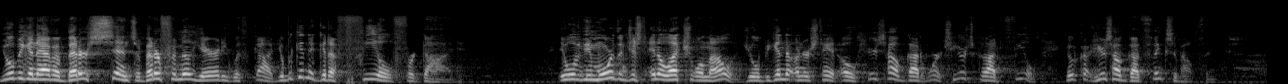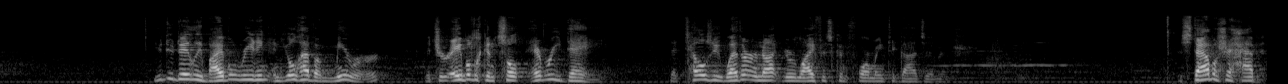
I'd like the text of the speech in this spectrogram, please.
You'll begin to have a better sense, a better familiarity with God. You'll begin to get a feel for God. It will be more than just intellectual knowledge. You'll begin to understand oh, here's how God works, here's how God feels, here's how God thinks about things. You do daily Bible reading, and you'll have a mirror that you're able to consult every day that tells you whether or not your life is conforming to God's image. Establish a habit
